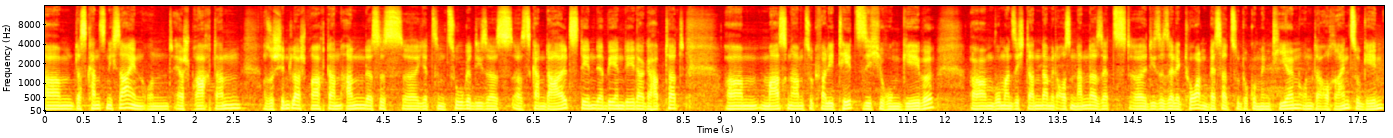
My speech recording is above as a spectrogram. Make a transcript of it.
Ähm, das kann es nicht sein. Und er sprach dann, also Schindler sprach dann an, dass es äh, jetzt im Zuge dieses äh, Skandals, den der BND da gehabt hat, ähm, Maßnahmen zur Qualitätssicherung gebe, ähm, wo man sich dann damit auseinandersetzt, äh, diese Selektoren besser zu dokumentieren und da auch reinzugehen,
